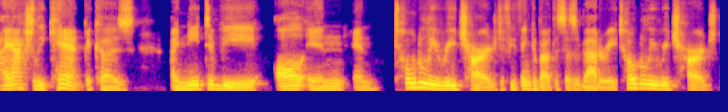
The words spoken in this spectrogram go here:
I actually can't because I need to be all in and totally recharged. If you think about this as a battery, totally recharged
